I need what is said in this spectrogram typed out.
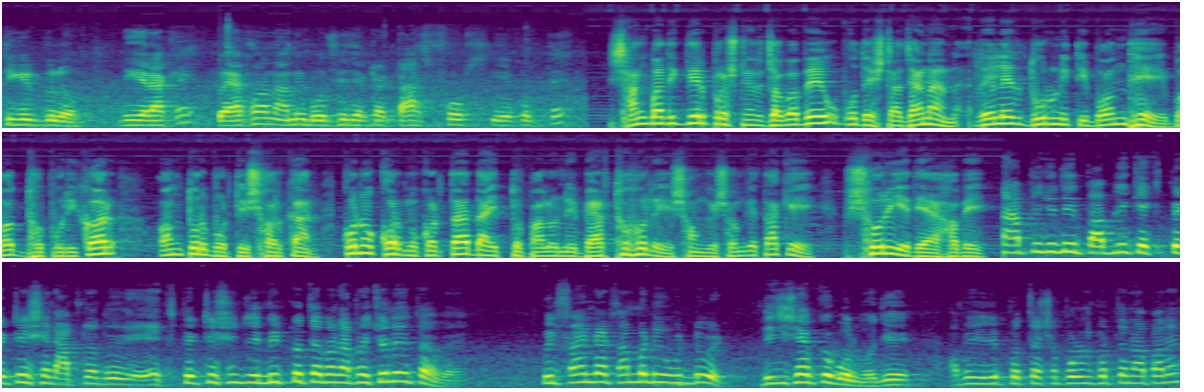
টিকিটগুলো দিয়ে রাখে। তো এখন আমি বলছি যে একটা টাস্ক ফোর্স ইয়ে করতে। সাংবাদিকদের প্রশ্নের জবাবে উপদেষ্টা জানান রেলের দুর্নীতি বন্ধে বদ্ধপরিকর অন্তর্বর্তী সরকার। কোনো কর্মকর্তা দায়িত্ব পালনে ব্যর্থ হলে সঙ্গে সঙ্গে তাকে সরিয়ে দেয়া হবে। আপনি যদি পাবলিক এক্সপেকটেশন আপনার এক্সপেকটেশন যদি মিট করতে পারেন আপনার চলে যেতে হবে। Will find out somebody would do it DG সাহেবকে বলব যে আপনি যদি প্রত্যাশা পূরণ করতে না পারেন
